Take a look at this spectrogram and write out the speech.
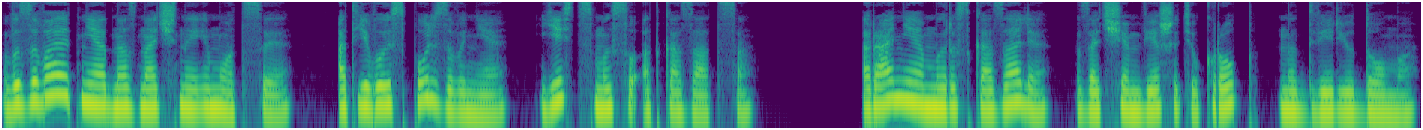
вызывает неоднозначные эмоции, от его использования есть смысл отказаться. Ранее мы рассказали, зачем вешать укроп над дверью дома.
